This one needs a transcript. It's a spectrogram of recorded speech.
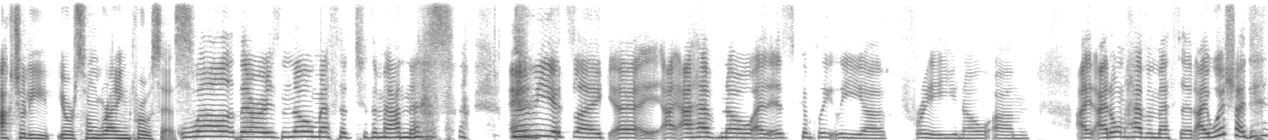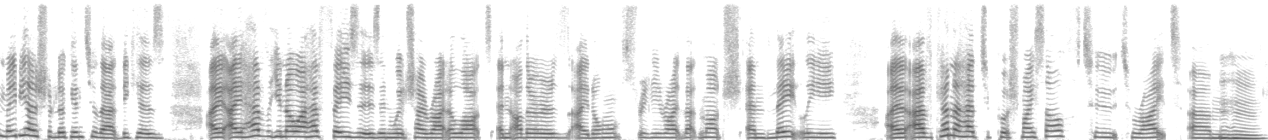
actually your songwriting process. Well, there is no method to the madness. For me, it's like uh, I, I have no. uh, It's completely uh, free. You know, um, I I don't have a method. I wish I did. Maybe I should look into that because I I have you know I have phases in which I write a lot and others I don't really write that much. And lately, I I've kind of had to push myself to to write. Um, Mhm.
